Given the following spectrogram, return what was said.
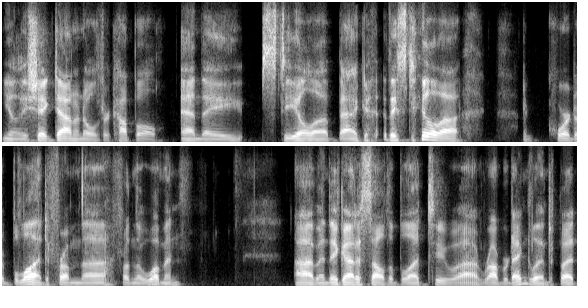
you know, they shake down an older couple and they steal a bag, they steal a, a quart of blood from the from the woman, um, and they got to sell the blood to uh, Robert Englund. but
